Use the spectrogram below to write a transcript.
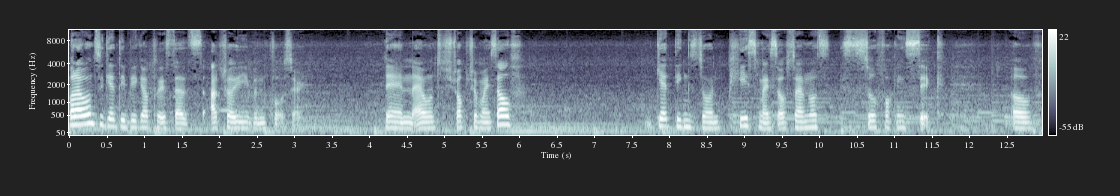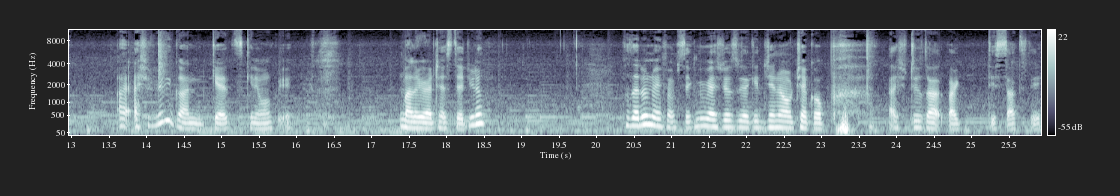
But I want to get a bigger place that's actually even closer. Then I want to structure myself, get things done, pace myself so I'm not so fucking sick of. I, I should really go and get skinny monkey malaria tested, you know? because I don't know if I'm sick. Maybe I should just do like a general checkup. I should do that like this Saturday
